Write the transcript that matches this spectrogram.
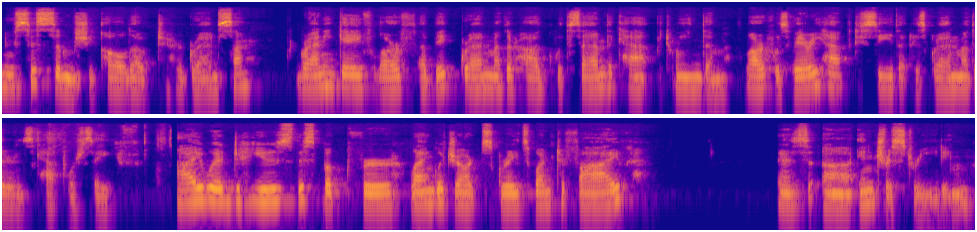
Nosisim, she called out to her grandson. Granny gave Larf a big grandmother hug with Sam the cat between them. Larf was very happy to see that his grandmother and his cat were safe. I would use this book for language arts grades 1 to 5 as uh, interest reading.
